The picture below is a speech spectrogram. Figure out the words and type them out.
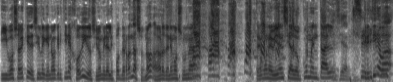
Y vos sabés que decirle que no a Cristina es jodido, si no mira el spot de Randazo, ¿no? Ahora tenemos una... tenemos una evidencia documental. Es cierto. Cristina va,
